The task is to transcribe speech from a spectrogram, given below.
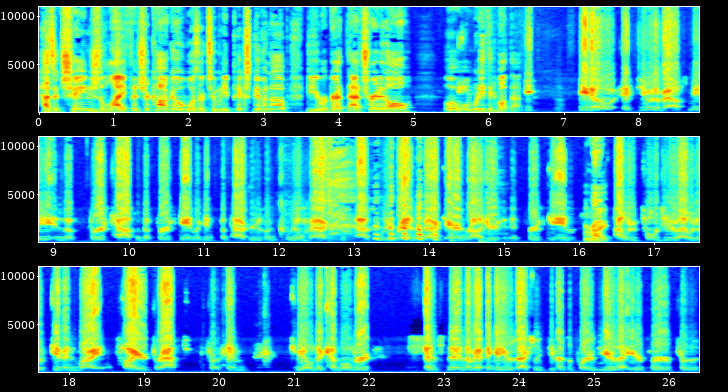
has it changed life in Chicago? Was there too many picks given up? Do you regret that trade at all? Wh- wh- What do you think about that? You know, if you would have asked me in the first half of the first game against the Packers when Khalil Mack just absolutely ransacked Aaron Rodgers in his first game, Right. I would have told you I would have given my entire draft for him to be able to come over. Since then, I mean, I think he was actually Defensive Player of the Year that year for for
